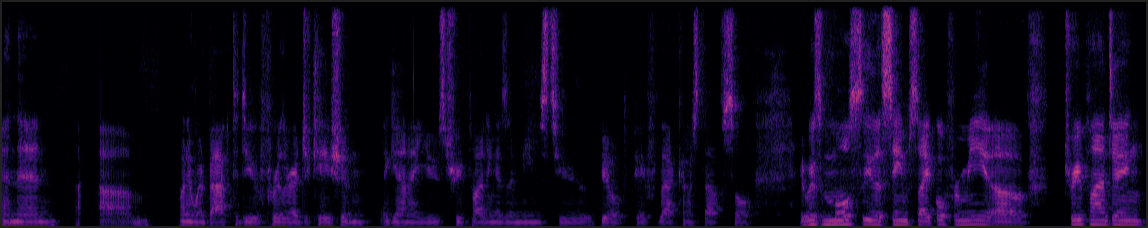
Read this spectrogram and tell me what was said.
And then um, when I went back to do further education, again, I used tree planting as a means to be able to pay for that kind of stuff. So it was mostly the same cycle for me of tree planting,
